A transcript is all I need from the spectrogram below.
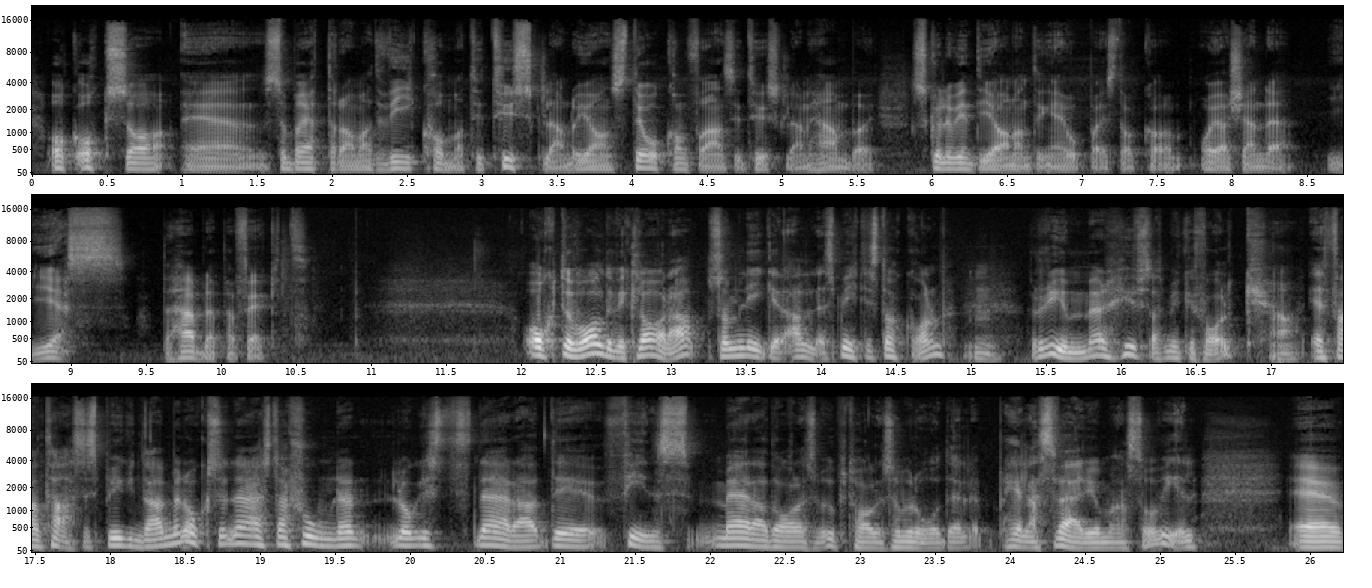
Och också eh, så berättade de att vi kommer till Tyskland och gör en stor konferens i Tyskland, i Hamburg. Skulle vi inte göra någonting i Europa i Stockholm? Och jag kände, yes, det här blir perfekt. Och då valde vi Klara, som ligger alldeles mitt i Stockholm. Mm. Rymmer hyfsat mycket folk. Ja. En fantastisk byggnad, men också nära stationen, logistiskt nära. Det finns Mälardalen som upptagningsområde, eller hela Sverige om man så vill. Eh,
